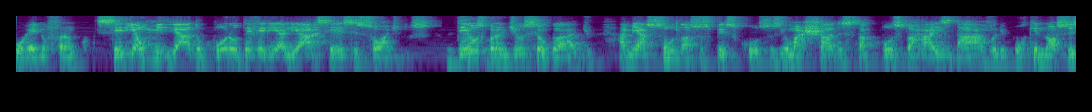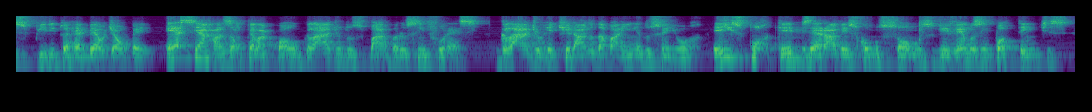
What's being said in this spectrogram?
o reino franco, seria humilhado por ou deveria aliar-se a esses sórdidos. Deus brandiu seu gládio, ameaçou nossos pescoços e o machado está posto à raiz da árvore porque nosso espírito é rebelde ao bem. Essa é a razão pela qual o gládio dos bárbaros se enfurece. Gládio retirado da bainha do Senhor. Eis porque, miseráveis como somos, vivemos impotentes,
